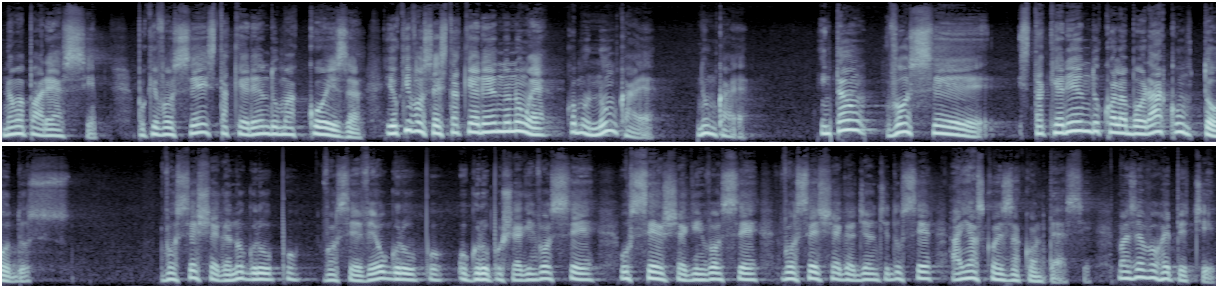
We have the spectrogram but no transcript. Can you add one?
não aparece. Porque você está querendo uma coisa e o que você está querendo não é, como nunca é. Nunca é. Então, você está querendo colaborar com todos. Você chega no grupo, você vê o grupo, o grupo chega em você, o ser chega em você, você chega diante do ser, aí as coisas acontecem. Mas eu vou repetir.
